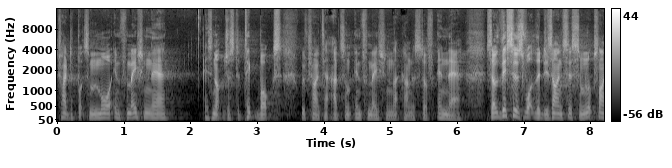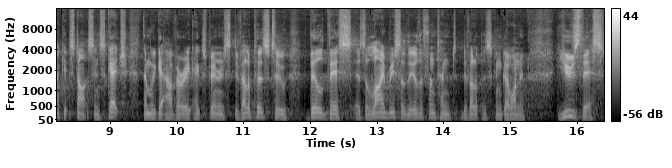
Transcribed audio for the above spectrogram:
tried to put some more information there it's not just a tick box. We've tried to add some information, that kind of stuff in there. So this is what the design system looks like. It starts in Sketch. Then we get our very experienced developers to build this as a library so the other front-end developers can go on and use this.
